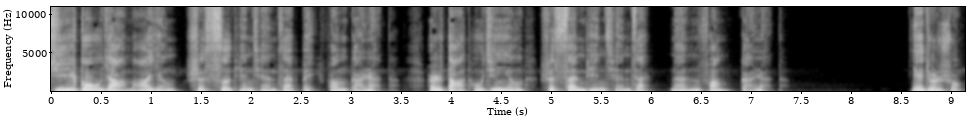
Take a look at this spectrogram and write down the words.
吉沟亚麻蝇是四天前在北方感染的，而大头金蝇是三天前在南方感染的。也就是说，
